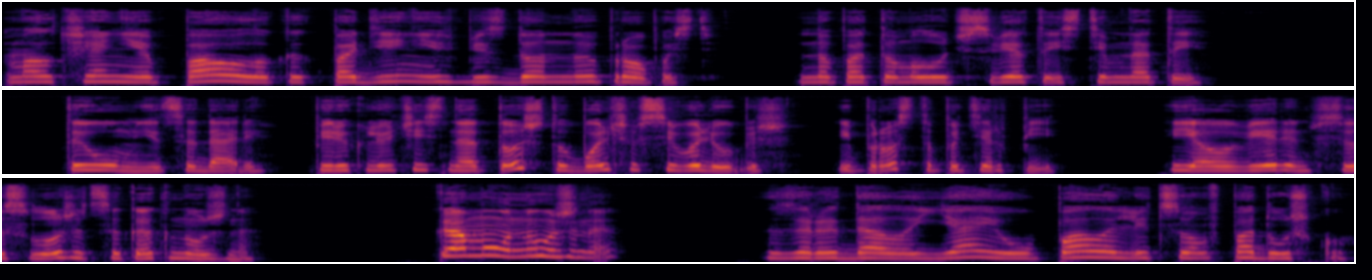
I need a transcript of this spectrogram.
Молчание Паула как падение в бездонную пропасть, но потом луч света из темноты. Ты умница, Дари. Переключись на то, что больше всего любишь и просто потерпи. Я уверен, все сложится как нужно. Кому нужно? Зарыдала я и упала лицом в подушку.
